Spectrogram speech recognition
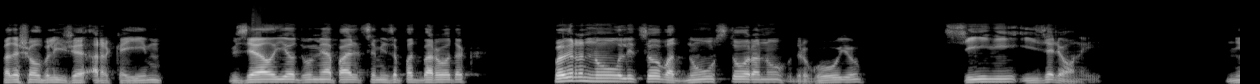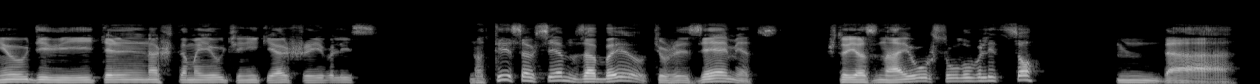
Подошел ближе Аркаим, взял ее двумя пальцами за подбородок, повернул лицо в одну сторону, в другую, синий и зеленый. Неудивительно, что мои ученики ошиблись. Но ты совсем забыл, чужеземец, что я знаю Урсулу в лицо. Да,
